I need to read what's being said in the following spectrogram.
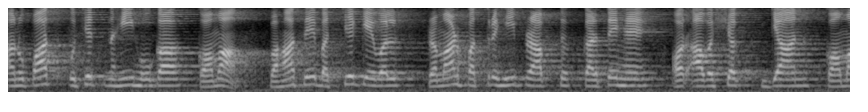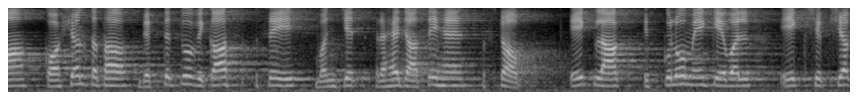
अनुपात उचित नहीं होगा, कौमा, वहाँ से बच्चे केवल प्रमाण पत्र ही प्राप्त करते हैं और आवश्यक ज्ञान, कौमा, कौशल तथा व्यक्तित्व विकास से वंचित रह जाते हैं। स्टॉप। एक लाख स्कूलों में केवल एक शिक्षक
